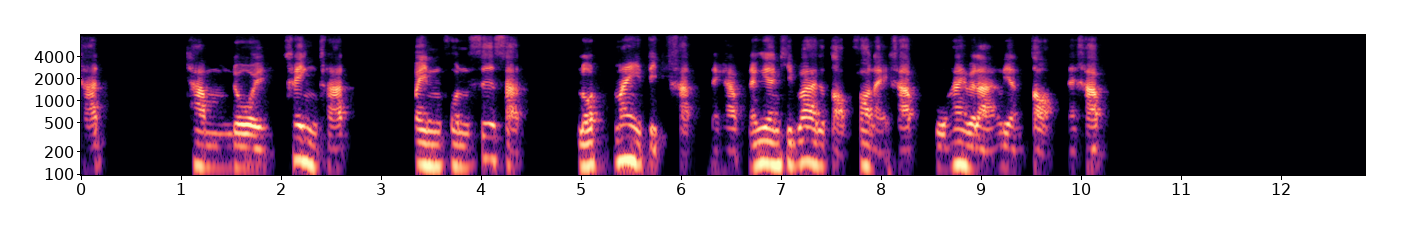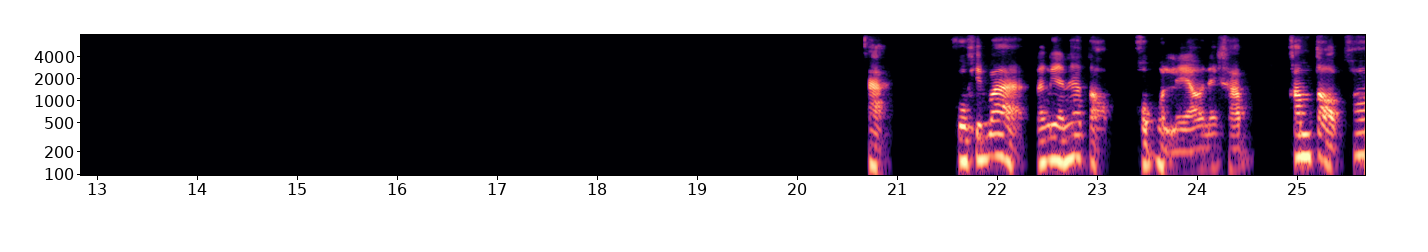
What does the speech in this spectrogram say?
ชัด ทำโดยเคร่งครัด เป็นคนซื่อสัตย์ลดไม่ติดขัดนะครับ นักเรียนคิดว่าจะตอบข้อไหนครับครูให้เวลานักเรียนตอบนะครับอะครูคิดว่านักเรียนน่าจะตอบครบหมดแล้วนะครับคำตอบข้อ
